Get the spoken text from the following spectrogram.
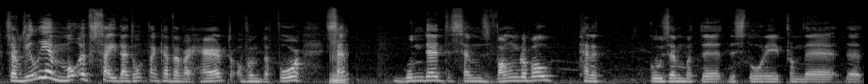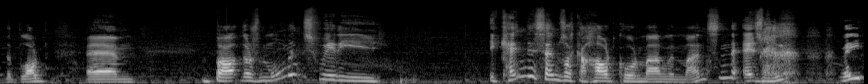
it's a really emotive side I don't think I've ever heard of him before. Sims wounded, Sims vulnerable, kind of goes in with the the story from the the, the blurb. Um, but there's moments where he he kind of sounds like a hardcore Marilyn Manson. It's right?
